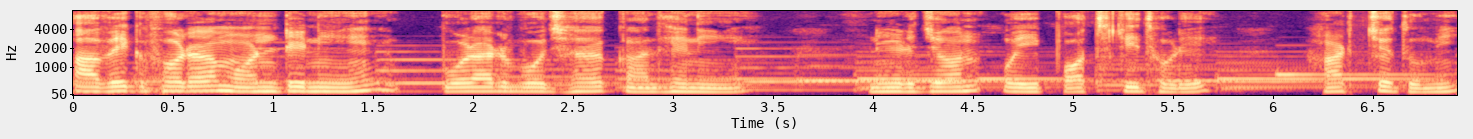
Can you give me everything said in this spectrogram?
আবেগ ভরা মনটি নিয়ে, পোড়ার বোঝা কাঁধে নিয়ে, নির্জন ওই পথটি ধরে হাঁটছ তুমি,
